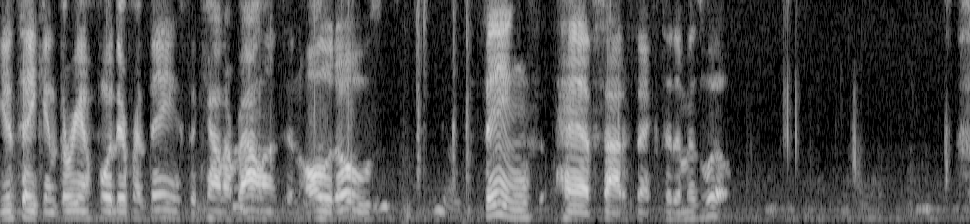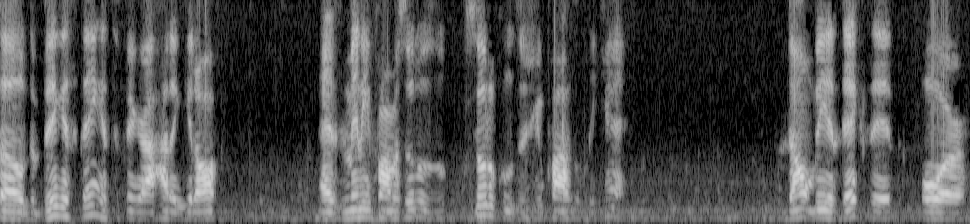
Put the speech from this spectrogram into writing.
you're taking three and four different things to counterbalance and all of those things have side effects to them as well so the biggest thing is to figure out how to get off as many pharmaceuticals as you possibly can don't be addicted or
